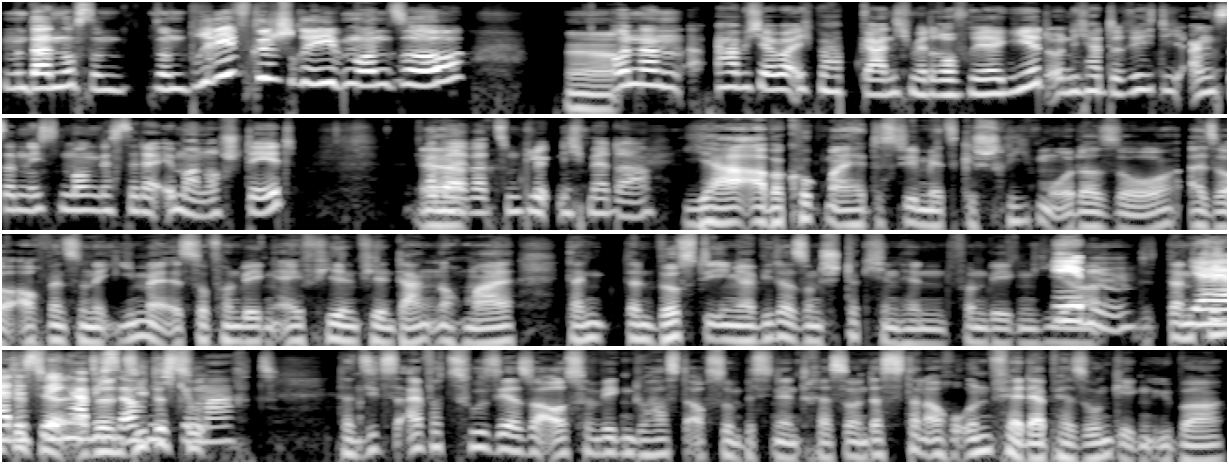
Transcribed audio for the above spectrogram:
und dann noch so, so einen Brief geschrieben und so. Ja. Und dann habe ich aber, ich habe gar nicht mehr drauf reagiert und ich hatte richtig Angst am nächsten Morgen, dass der da immer noch steht. Aber Ja. er war zum Glück nicht mehr da. Ja, aber guck mal, hättest du ihm jetzt geschrieben oder so, also auch wenn es so eine E-Mail ist, so von wegen, ey, vielen, vielen Dank nochmal, dann, dann wirfst du ihm ja wieder so ein Stöckchen hin, von wegen hier. Eben. Dann ja, ja, es deswegen ja, habe also ich es auch nicht so, gemacht. dann sieht es einfach zu sehr so aus, von wegen, du hast auch so ein bisschen Interesse und das ist dann auch unfair der Person gegenüber.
